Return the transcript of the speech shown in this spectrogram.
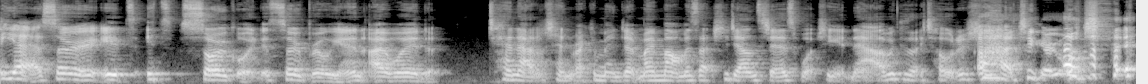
yeah so it's it's so good. It's so brilliant. I would 10 out of 10 recommend it. My mum is actually downstairs watching it now because i told her she had to go watch it.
